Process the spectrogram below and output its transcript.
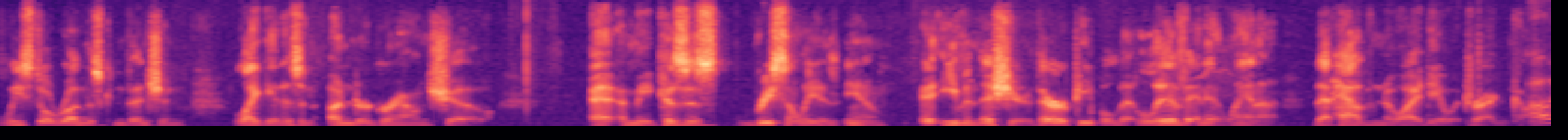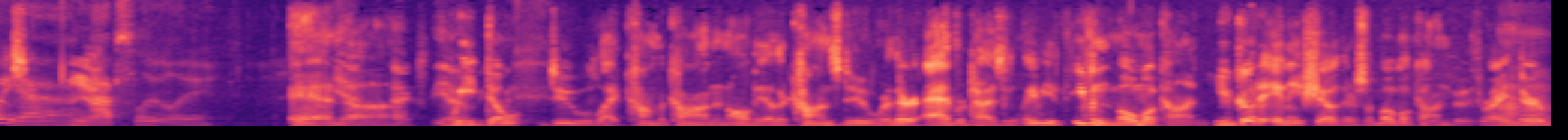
we still run this convention like it is an underground show. I I mean, because as recently as you know, even this year, there are people that live in Atlanta that have no idea what Dragon Con Oh is. yeah, Yeah. absolutely. And Yeah, uh, act- yeah, we don't do like Comic Con and all the other cons do, where they're advertising. Even MomoCon. You go to any show, there's a MomoCon booth, right? They're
